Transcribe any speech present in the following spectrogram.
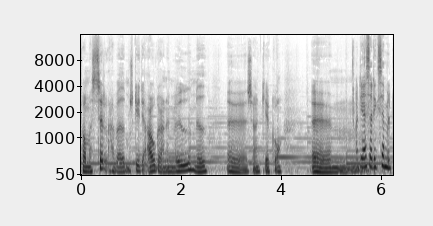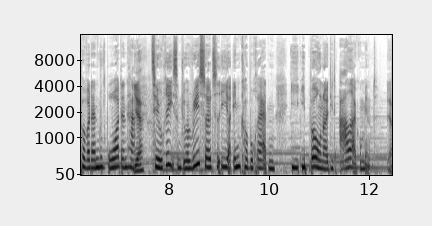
for mig selv har været måske det afgørende møde med øh, Søren Kierkegaard. Øhm, og det er altså et eksempel på, hvordan du bruger den her ja. teori, som du har researchet i, og inkorporere den i, i bogen og i dit eget argument. Ja.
